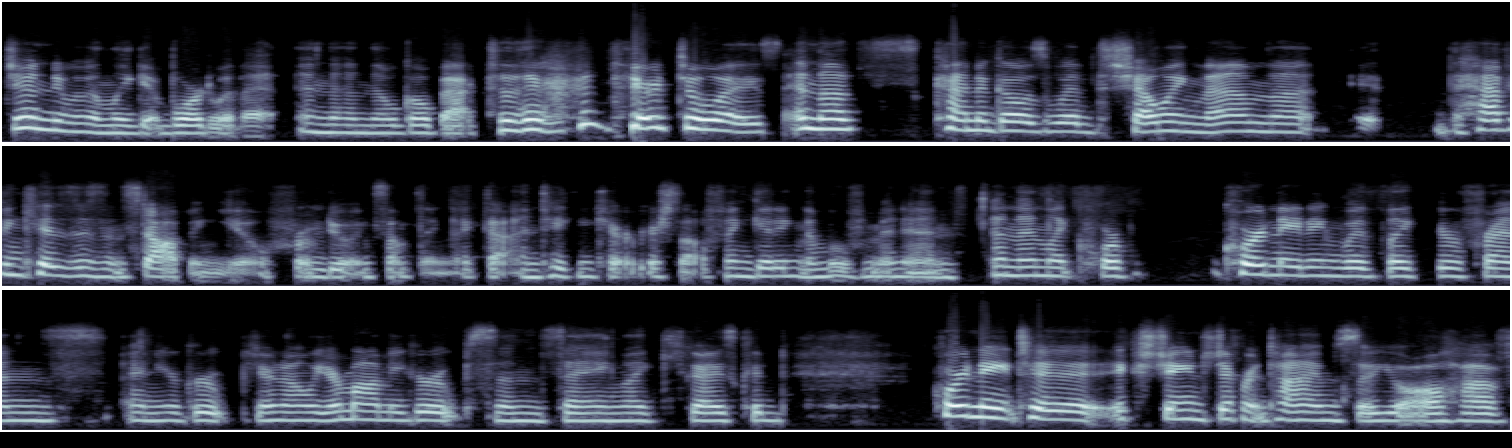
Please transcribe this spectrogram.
genuinely get bored with it and then they'll go back to their their toys. And that's kind of goes with showing them that it, having kids isn't stopping you from doing something like that and taking care of yourself and getting the movement in. And then like corp- coordinating with like your friends and your group, you know, your mommy groups and saying like you guys could coordinate to exchange different times so you all have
